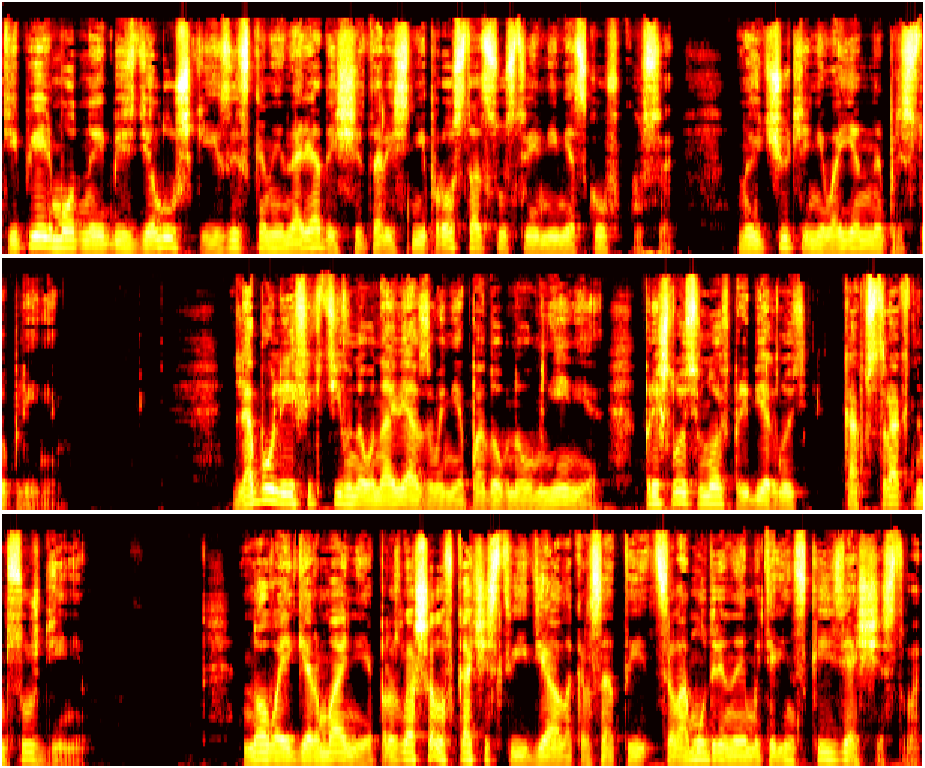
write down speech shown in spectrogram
Теперь модные безделушки, изысканные наряды считались не просто отсутствием немецкого вкуса, но и чуть ли не военным преступлением. Для более эффективного навязывания подобного мнения пришлось вновь прибегнуть к абстрактным суждениям. Новая Германия провозглашала в качестве идеала красоты целомудренное материнское изящество,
